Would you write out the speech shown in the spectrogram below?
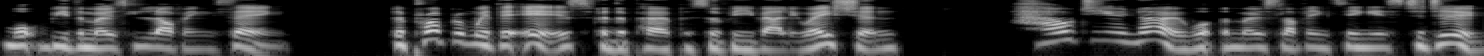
What would be the most loving thing? The problem with it is, for the purpose of evaluation, how do you know what the most loving thing is to do?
